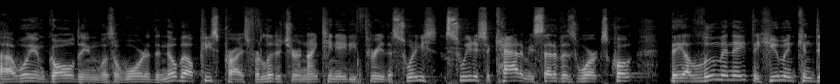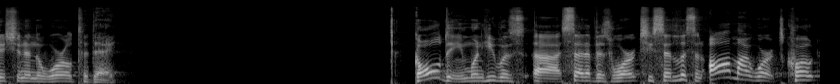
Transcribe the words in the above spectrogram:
Uh, William Golding was awarded the Nobel Peace Prize for Literature in 1983. The Swedish, Swedish Academy said of his works, quote, they illuminate the human condition in the world today. Golding, when he was uh, said of his works, he said, listen, all my works, quote,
